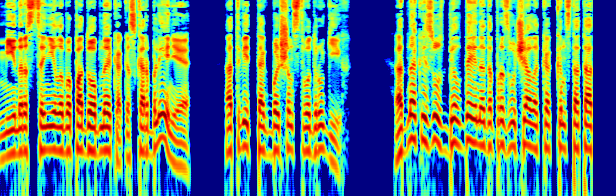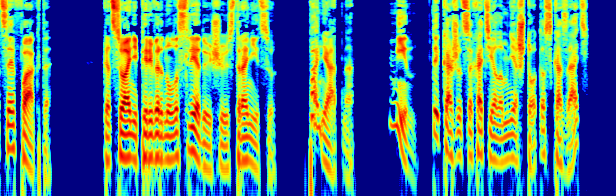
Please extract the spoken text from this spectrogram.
Мин расценила бы подобное как оскорбление, ответь так большинство других. Однако из уст Белдейн это прозвучало как констатация факта. Кадсуане перевернула следующую страницу. — Понятно. Мин, ты, кажется, хотела мне что-то сказать?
